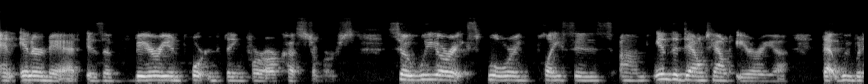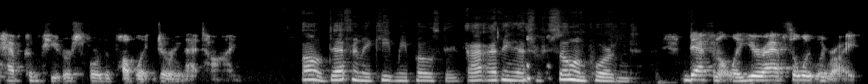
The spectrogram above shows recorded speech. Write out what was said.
and internet is a very important thing for our customers. So we are exploring places um, in the downtown area that we would have computers for the public during that time. Oh, definitely keep me posted. I, I think that's so important. Definitely. You're absolutely right.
